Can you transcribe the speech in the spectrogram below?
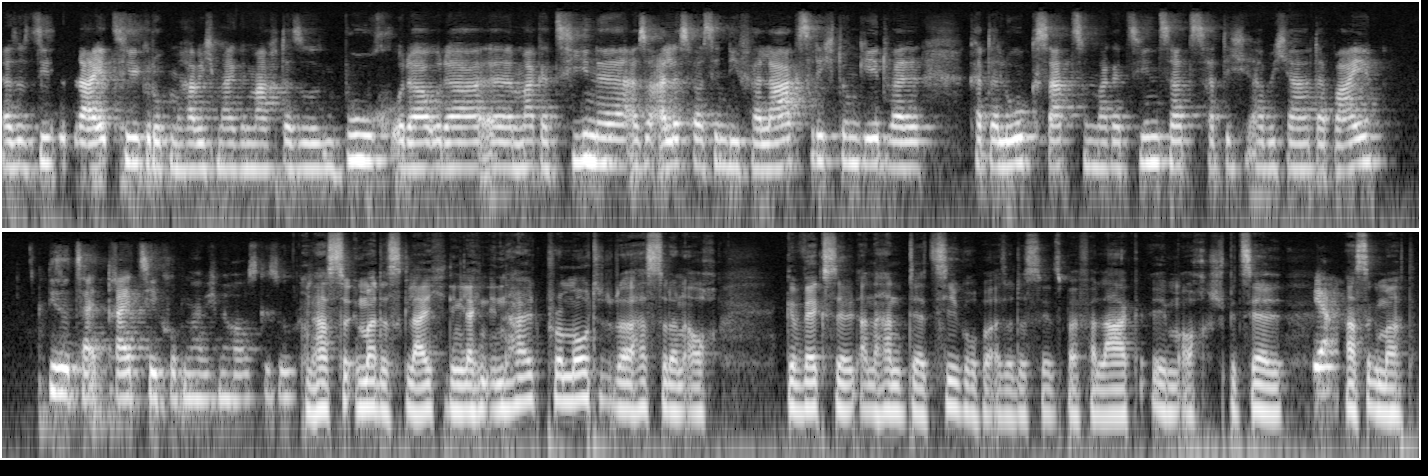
Also diese drei Zielgruppen habe ich mal gemacht. Also ein Buch oder, oder äh, Magazine, also alles, was in die Verlagsrichtung geht, weil Katalogsatz und Magazinsatz hatte ich, habe ich ja dabei. Diese Zeit, drei Zielgruppen habe ich mir rausgesucht. Und hast du immer das gleiche, den gleichen Inhalt promotet oder hast du dann auch gewechselt anhand der Zielgruppe? Also dass du jetzt bei Verlag eben auch speziell ja. hast du gemacht?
